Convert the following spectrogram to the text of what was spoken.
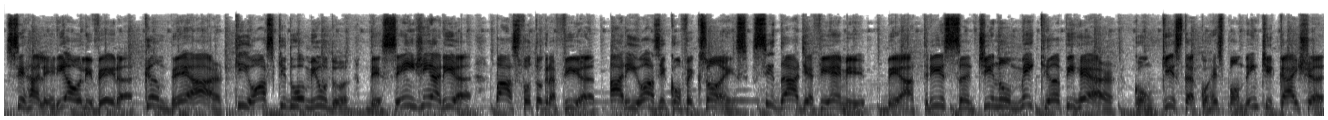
Serralheria Oliveira, Cambear, Quiosque do Romildo, DC Engenharia, Paz Fotografia, Ariose Confecções, Cidade FM, Beatriz Santino Makeup Hair, Conquista Correspondente Caixa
